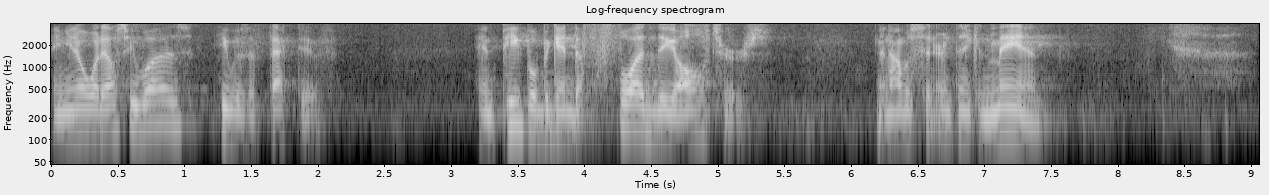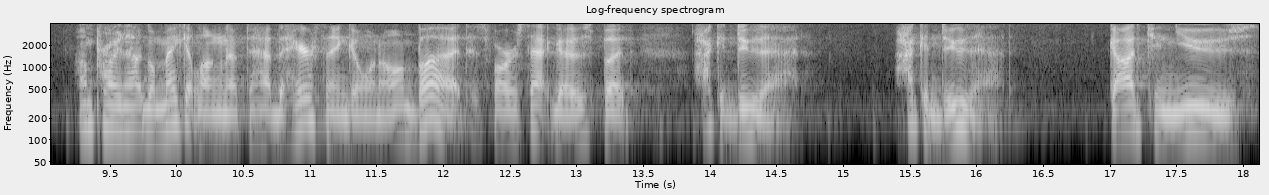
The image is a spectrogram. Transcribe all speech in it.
And you know what else he was? He was effective. And people began to flood the altars. And I was sitting there thinking, man, I'm probably not going to make it long enough to have the hair thing going on, but as far as that goes, but I can do that. I can do that. God can use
